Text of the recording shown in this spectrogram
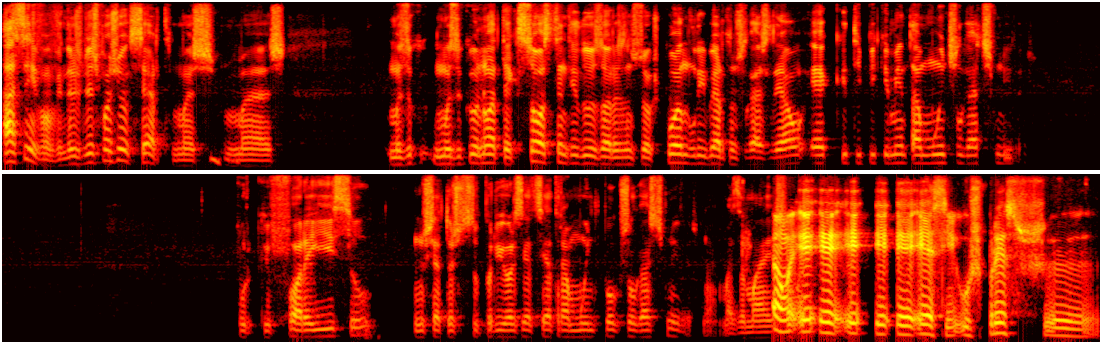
Ah, sim, vão vender os bilhetes para o jogo, certo. Mas, mas, mas, o, que- mas o que eu noto é que só 72 horas antes do jogo, quando libertam os lugares de leão, é que tipicamente há muitos lugares disponíveis. Porque fora isso, nos setores superiores, etc., há muito poucos lugares disponíveis. Não, é? mais a mais. Não, é, é, é, é, é- é assim, os preços eh,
